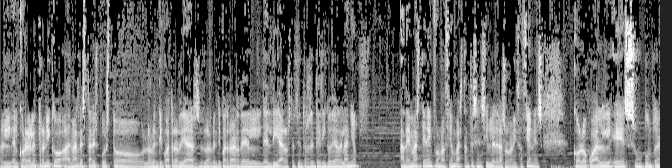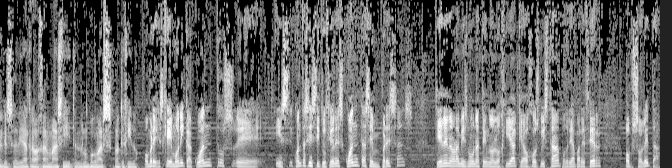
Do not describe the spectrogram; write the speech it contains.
El, correo electrónico, además de estar expuesto los 24 días, las 24 horas del, día, los 365 días del año, además tiene información bastante sensible de las organizaciones con lo cual es un punto en el que se debería trabajar más y tenerlo un poco más protegido. Hombre, es que Mónica, ¿cuántos, eh, ¿cuántas instituciones, cuántas empresas tienen ahora mismo una tecnología que a ojos vista podría parecer obsoleta,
